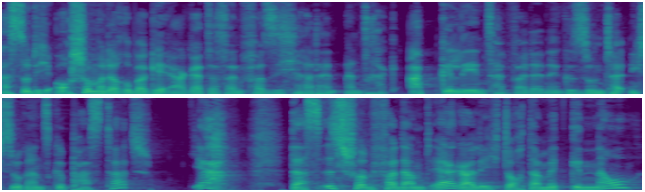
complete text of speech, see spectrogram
Hast du dich auch schon mal darüber geärgert, dass ein Versicherer deinen Antrag abgelehnt hat, weil deine Gesundheit nicht so ganz gepasst hat? Ja, das ist schon verdammt ärgerlich, doch damit genau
